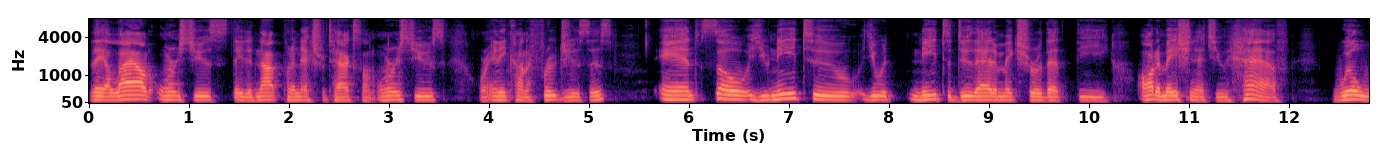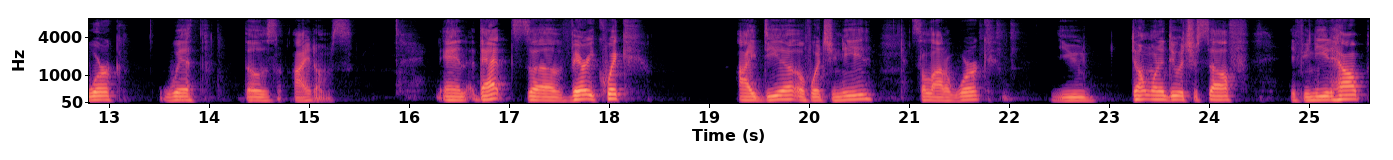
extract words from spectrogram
they allowed orange juice. They did not put an extra tax on orange juice or any kind of fruit juices. And so you need to you would need to do that and make sure that the automation that you have will work with those items. And that's a very quick idea of what you need. It's a lot of work. You don't want to do it yourself. If you need help,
